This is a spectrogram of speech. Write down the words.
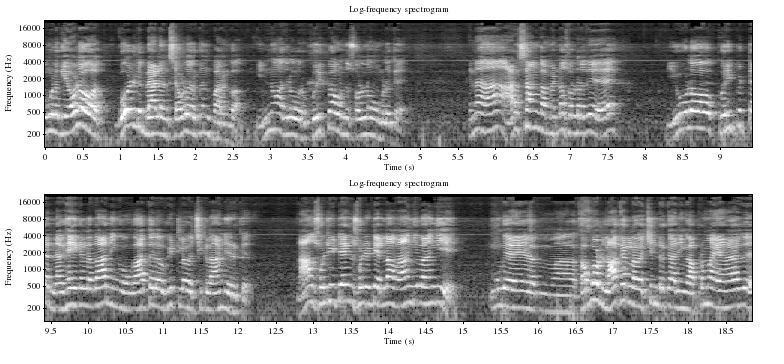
உங்களுக்கு எவ்வளோ கோல்டு பேலன்ஸ் எவ்வளோ இருக்குன்னு பாருங்க. இன்னும் அதில் ஒரு குறிப்பாக ஒன்று சொல்லணும் உங்களுக்கு. ஏன்னா அரசாங்கம் என்ன சொல்கிறது இவ்வளோ குறிப்பிட்ட நகைகளை தான் நீங்கள் உங்கள் ஆற்றுல வீட்டில் வச்சுக்கலான்னு இருக்குது நான் சொல்லிட்டேன்னு சொல்லிட்டு எல்லாம் வாங்கி வாங்கி உங்கள் கபோர்ட் லாக்கரில் வச்சுட்டு இருக்காதிங்க. அப்புறமா யாராவது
